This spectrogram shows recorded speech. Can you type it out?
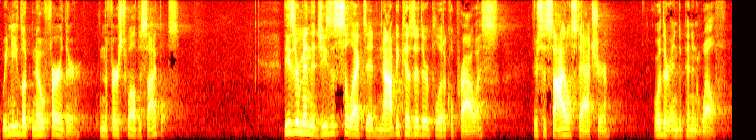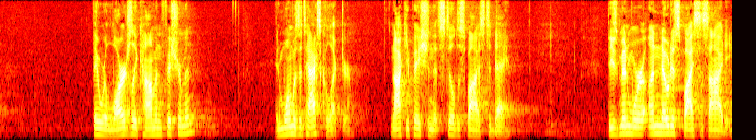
We need look no further than the first 12 disciples. These are men that Jesus selected not because of their political prowess, their societal stature, or their independent wealth. They were largely common fishermen, and one was a tax collector, an occupation that's still despised today. These men were unnoticed by society,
